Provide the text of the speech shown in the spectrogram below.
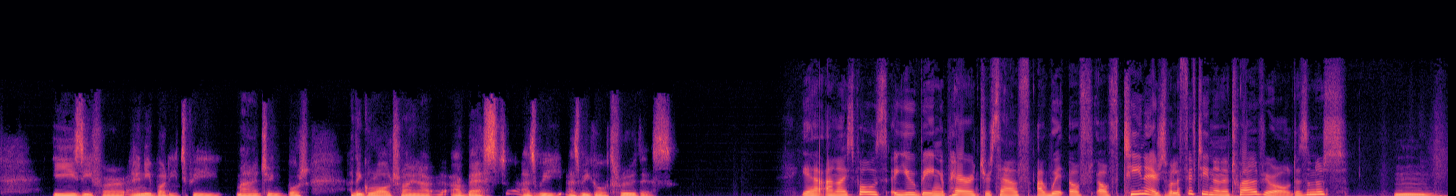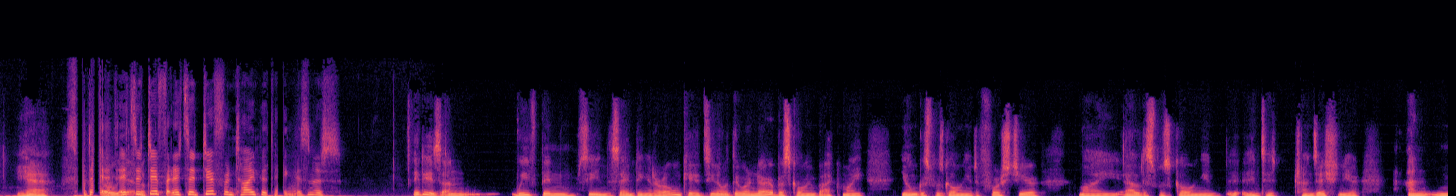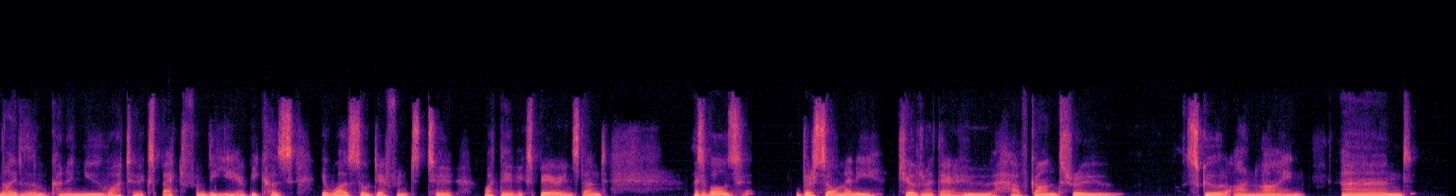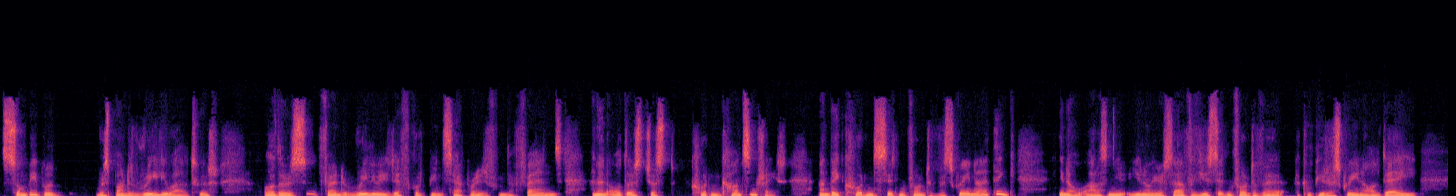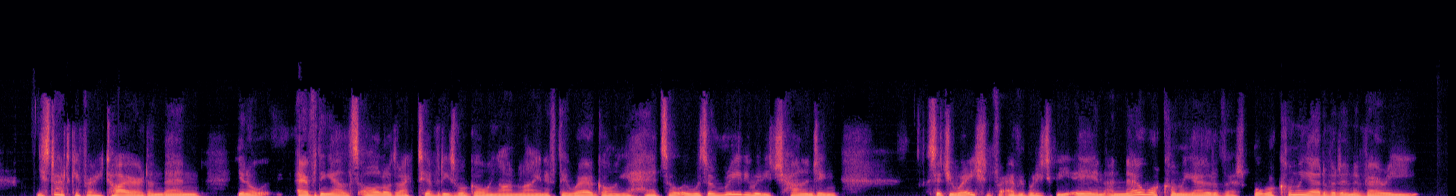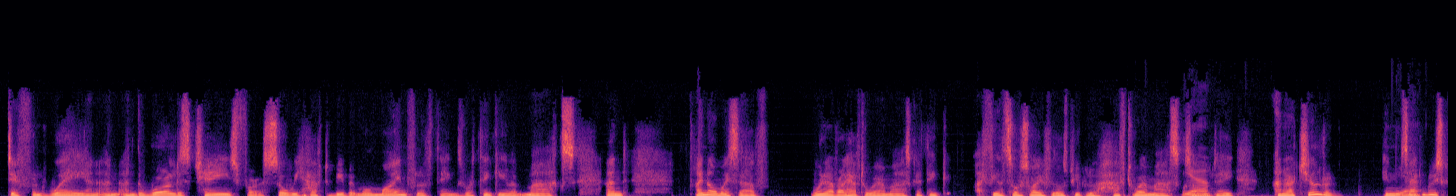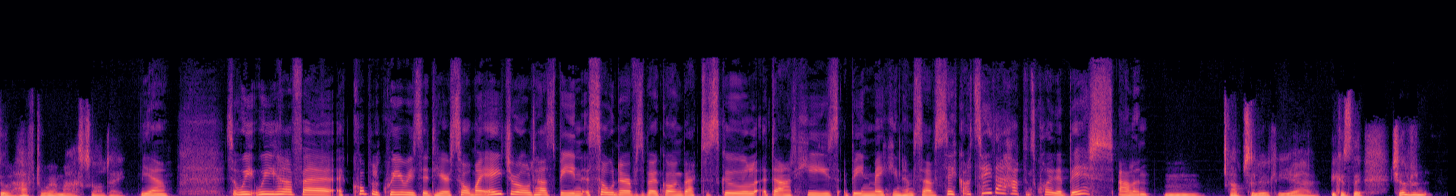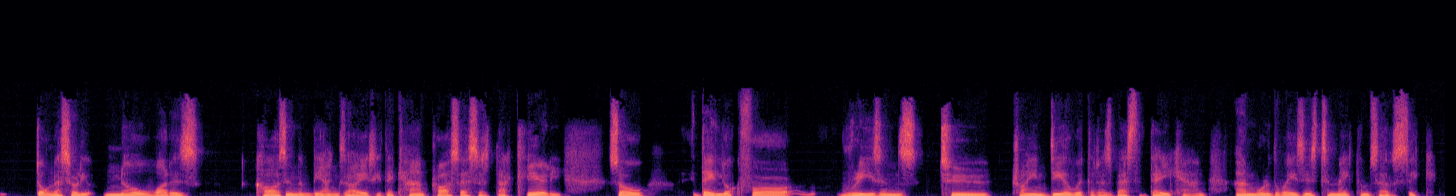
easy for anybody to be managing, but I think we're all trying our, our best as we as we go through this. Yeah, and I suppose you being a parent yourself uh, with, of, of teenagers, well, a 15 and a 12 year old, isn't it? Mm, yeah. So th- So, it's yeah, a different it's a different type of thing, isn't it? It is, and we've been seeing the same thing in our own kids. You know, they were nervous going back. My youngest was going into first year. My eldest was going in, into transition year. And neither of them kind of knew what to expect from the year because it was so different to what they've experienced. And I suppose there's so many children out there who have gone through school online and some people responded really well to it Others found it really, really difficult being separated from their friends. And then others just couldn't concentrate and they couldn't sit in front of a screen. And I think, you know, Alison, you, you know yourself, if you sit in front of a, a computer screen all day, you start to get very tired. And then, you know, everything else, all other activities were going online if they were going ahead. So it was a really, really challenging situation for everybody to be in. And now we're coming out of it, but we're coming out of it in a very different way. And, and and the world has changed for us. So we have to be a bit more mindful of things. We're thinking about masks. And i know myself whenever i have to wear a mask i think i feel so sorry for those people who have to wear masks yeah. all day. And our children in yeah. secondary school have to wear masks all day. Yeah. So we, we have uh, a couple of queries in here. So my eight year old has been so nervous about going back to school that he's been making himself sick. I'd say that happens quite a bit, Alan. Mm, absolutely, yeah. Because the children don't necessarily know what is causing them the anxiety. They can't process it that clearly. So they look for reasons to try and deal with it as best that they can. And one of the ways is to make themselves sick.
